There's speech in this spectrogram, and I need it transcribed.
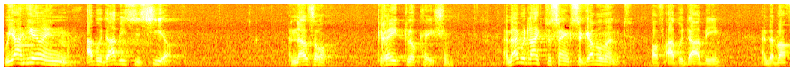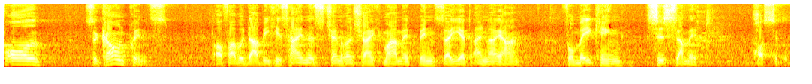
We are here in Abu Dhabi this year, another great location. And I would like to thank the government of Abu Dhabi and above all the Crown Prince of Abu Dhabi, His Highness General Sheikh Mohammed bin Zayed Al Nahyan for making this summit possible.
